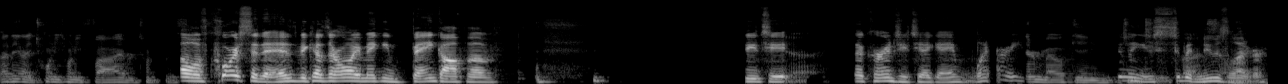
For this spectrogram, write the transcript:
I think like 2025 or 2026. Oh, of course it is because they're already making bank off of GTA, Yeah, the current GTA game. What are you they're milking. doing, you stupid newsletter?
